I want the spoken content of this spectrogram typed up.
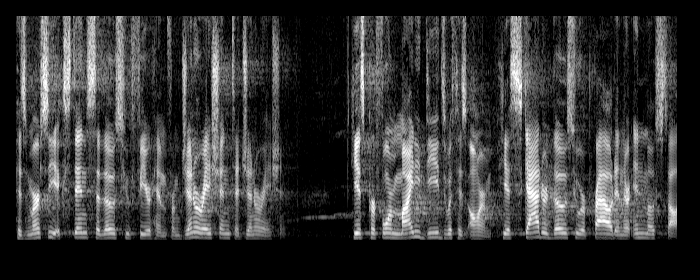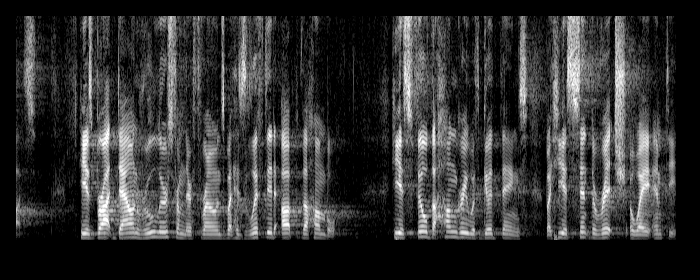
His mercy extends to those who fear him from generation to generation. He has performed mighty deeds with his arm. He has scattered those who are proud in their inmost thoughts. He has brought down rulers from their thrones, but has lifted up the humble. He has filled the hungry with good things, but he has sent the rich away empty.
